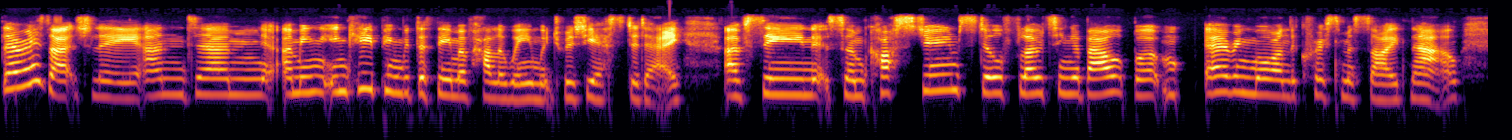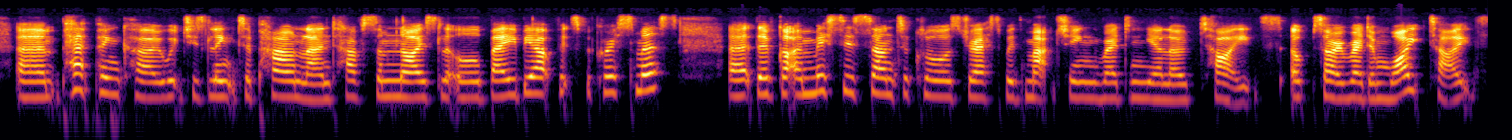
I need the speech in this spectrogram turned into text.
There is actually, and um, I mean, in keeping with the theme of Halloween, which was yesterday, I've seen some costumes still floating about, but airing more on the Christmas side now. Um, Pep and Co, which is linked to Poundland, have some nice little baby outfits for Christmas. Uh, they've got a Mrs. Santa Claus dress with matching red and yellow tights. Oh, sorry, red and white tights,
